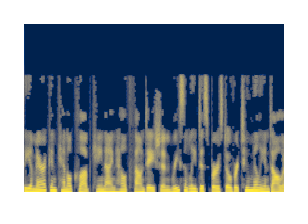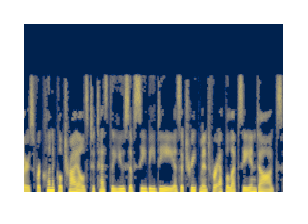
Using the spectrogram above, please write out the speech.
The American Kennel Club Canine Health Foundation recently disbursed over $2 million for clinical trials to test the use of CBD as a treatment for epilepsy in dogs.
